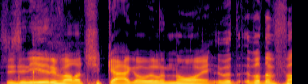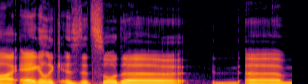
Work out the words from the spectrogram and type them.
ze is in ieder geval uit Chicago, Illinois. Wat, wat een vaag. Eigenlijk is dit zo de. ehm,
